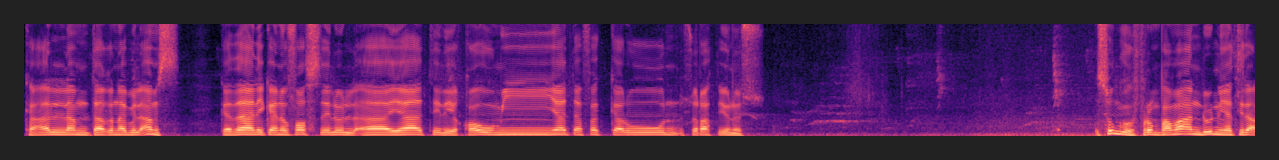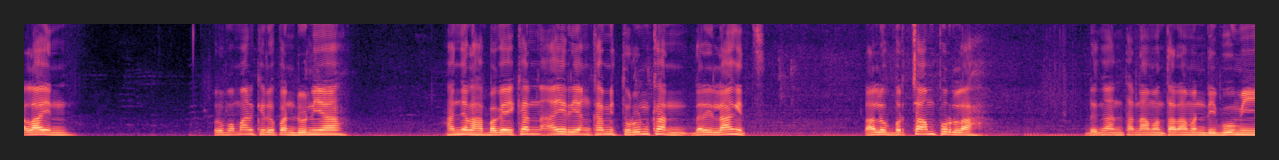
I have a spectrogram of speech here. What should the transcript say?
كأن لم تغن بالأمس. كذلك نفصل الآيات لقوم يتفكرون. Surat Yunus Sungguh perumpamaan dunia tidak lain Perumpamaan kehidupan dunia Hanyalah bagaikan air yang kami turunkan dari langit. Lalu bercampurlah Dengan tanaman-tanaman di bumi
